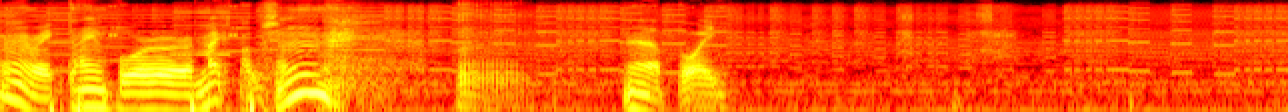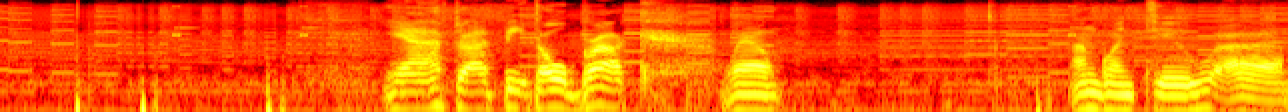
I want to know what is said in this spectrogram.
Alright, time for max potion. Oh boy. Yeah, after I beat old Brock, well, I'm going to, um,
